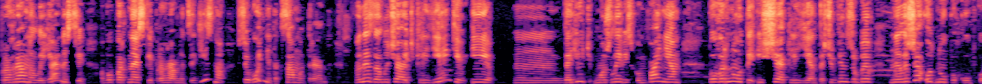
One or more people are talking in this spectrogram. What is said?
Програми лояльності або партнерські програми це дійсно сьогодні так само тренд. Вони залучають клієнтів і м, дають можливість компаніям повернути іще клієнта, щоб він зробив не лише одну покупку,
